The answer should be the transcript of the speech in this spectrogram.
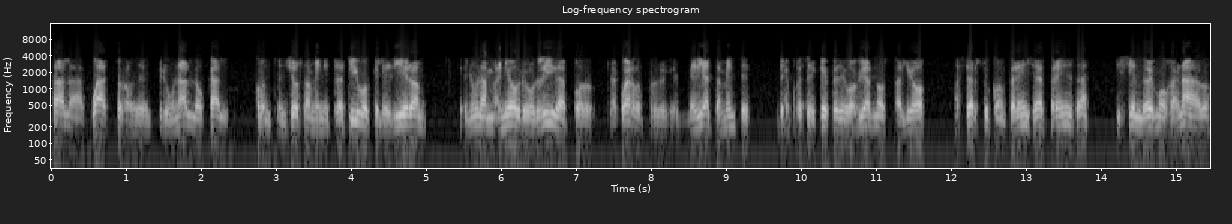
sala 4 del Tribunal Local Contencioso Administrativo que le dieron en una maniobra urdida por, ¿de acuerdo? Porque inmediatamente después el jefe de gobierno salió a hacer su conferencia de prensa diciendo hemos ganado,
